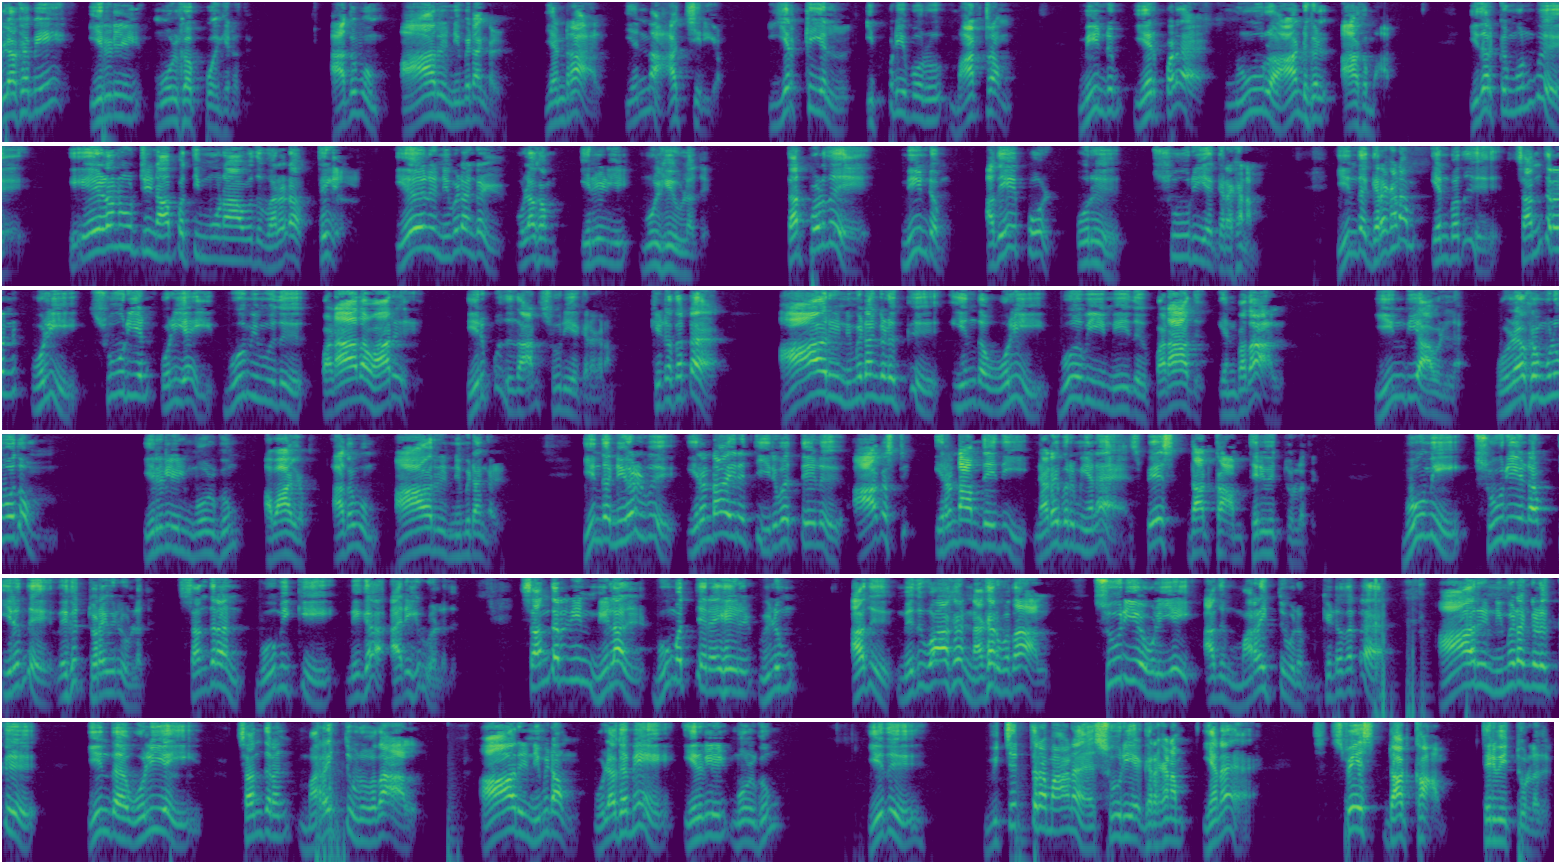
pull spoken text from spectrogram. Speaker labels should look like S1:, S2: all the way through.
S1: உலகமே இருளில் மூழ்கப் போகிறது. அதுவும் ஆறு நிமிடங்கள். என்றால் என்ன ஆச்சரியம். இயற்கையில் இப்படி ஒரு மாற்றம் மீண்டும் ஏற்பட நூறு ஆண்டுகள் ஆகுமாம். இதற்கு முன்பு எழுநூற்றி நாற்பத்தி மூணாவது வருடத்தில் ஏழு நிமிடங்கள் உலகம் இருளில் மூழ்கியுள்ளது. தற்பொழுது மீண்டும் அதேபோல் ஒரு சூரிய கிரகணம். இந்த கிரகணம் என்பது சந்திரன் ஒளி சூரியன் ஒளியை பூமி மீது படாதவாறு இருப்பதுதான் சூரிய கிரகணம். கிட்டத்தட்ட ஆறு நிமிடங்களுக்கு இந்த ஒளி பூமி மீது படாது என்பதால் இந்தியாவில் உலகம் முழுவதும் இருளில் மூழ்கும் அபாயம். அதுவும் ஆறு நிமிடங்கள். இந்த நிகழ்வு இரண்டாயிரத்தி இருபத்தேழு ஆகஸ்ட் இரண்டாம் தேதி நடைபெறும் என ஸ்பேஸ் டாட் காம் தெரிவித்துள்ளது. பூமி சூரியனிடம் இருந்து வெகு தொலைவில் உள்ளது. சந்திரன் பூமிக்கு மிக அருகில் உள்ளது. சந்திரனின் நிழல் பூமத்திய ரேகையில் விழும். அது மெதுவாக நகர்வதால் சூரிய ஒளியை அது மறைத்துவிடும். கிட்டத்தட்ட ஆறு நிமிடங்களுக்கு இந்த ஒளியை சந்திரன் மறைத்து விடுவதால் ஆறு நிமிடம் உலகமே இருளில் மூழ்கும். இது விசித்திரமான சூரிய கிரகணம் என ஸ்பேஸ் டாட் காம் தெரிவித்துள்ளது.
